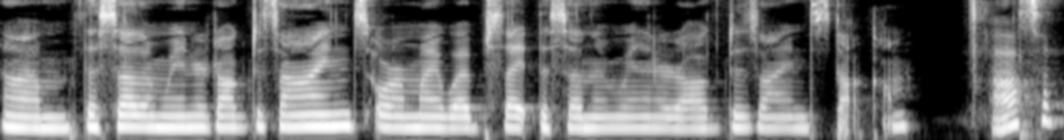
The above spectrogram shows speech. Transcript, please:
um, the Southern Wiener Dog Designs, or my website, the Southern Wiener Dog Designs.com. awesome.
